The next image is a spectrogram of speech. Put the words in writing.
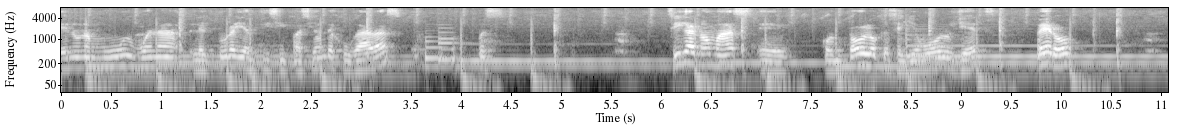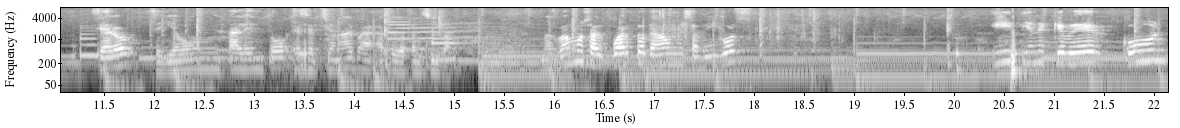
tiene una muy buena lectura y anticipación de jugadas, pues sí ganó más eh, con todo lo que se llevó los Jets, pero Seattle se llevó un talento excepcional a su defensiva. Nos vamos al cuarto down, mis amigos. Y tiene que ver con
